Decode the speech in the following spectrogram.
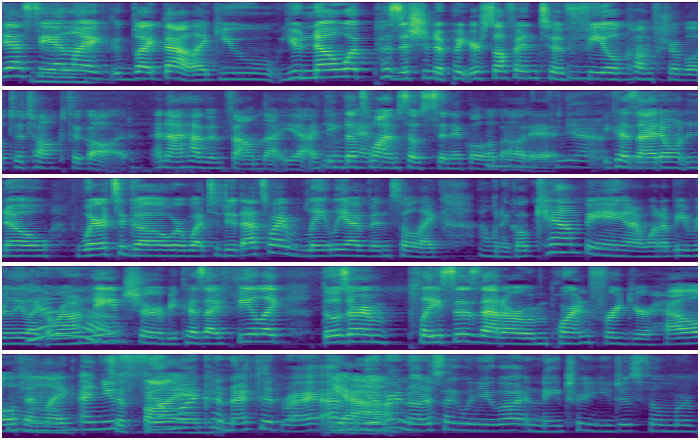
Yeah, see, and like like that, like you you know what position to put yourself in to feel Mm-hmm. comfortable to talk to God, and I haven't found that yet. I think that's why I'm so cynical mm-hmm. about it. Yeah. because I don't know where to go or what to do. That's why lately I've been so like I want to go camping and I want to be really like around nature because I feel like those are places that are important for your health and mm-hmm. like and you to feel find. more connected, right? Have Yeah. you ever noticed like when you go out in nature, you just feel more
